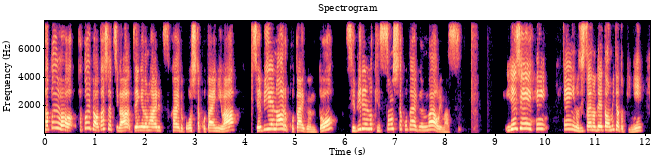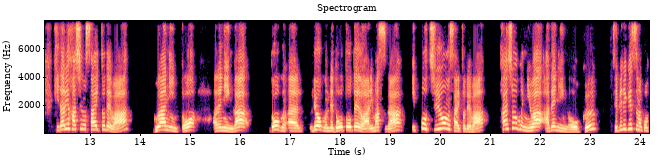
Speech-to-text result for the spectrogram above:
例えば、例えば私たちが全ゲノム配列解読をした個体には、背びれのある個体群と、背びれの欠損した個体群がおります。遺伝子変変異の実際のデータを見たときに、左端のサイトでは、グアニンとアデニンが同群、あ両群で同等程度ありますが、一方中央のサイトでは、対象群にはアデニンが多く、セビリケスの個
